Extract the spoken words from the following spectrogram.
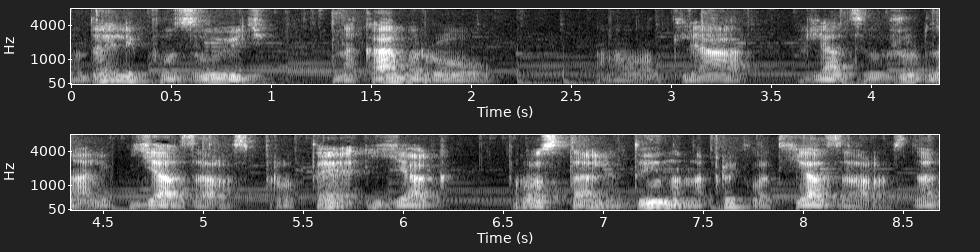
моделі позують на камеру для глянцевих журналів. Я зараз про те, як проста людина, наприклад, я зараз, да,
